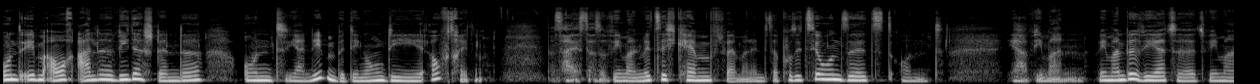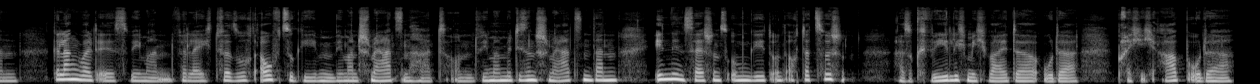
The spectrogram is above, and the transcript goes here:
und eben auch alle Widerstände und ja Nebenbedingungen, die auftreten. Das heißt also, wie man mit sich kämpft, wenn man in dieser Position sitzt und ja, wie man, wie man bewertet, wie man gelangweilt ist, wie man vielleicht versucht aufzugeben, wie man Schmerzen hat und wie man mit diesen Schmerzen dann in den Sessions umgeht und auch dazwischen. Also quäle ich mich weiter oder breche ich ab oder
